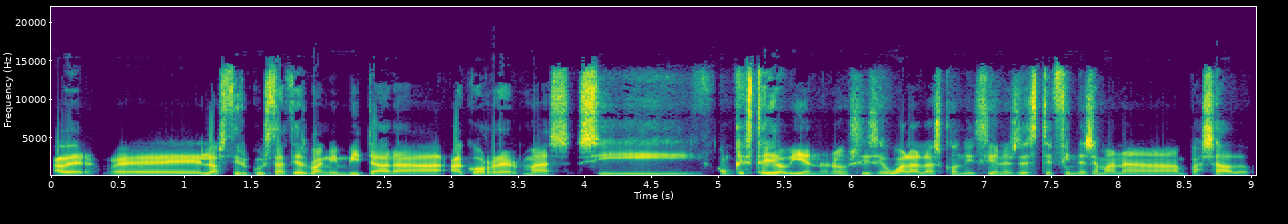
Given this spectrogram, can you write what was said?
a ver, eh, las circunstancias van a invitar a, a correr más si, aunque esté lloviendo, ¿no? Si se igualan las condiciones de este fin de semana pasado.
